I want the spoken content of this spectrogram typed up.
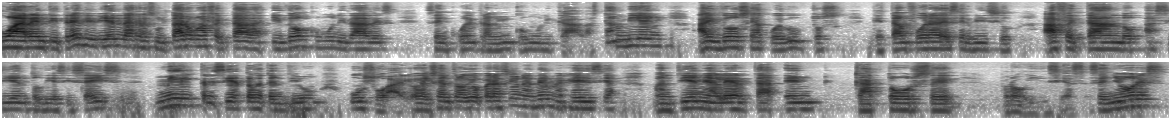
43 viviendas resultaron afectadas y dos comunidades se encuentran incomunicadas. También hay 12 acueductos que están fuera de servicio afectando a 116.371 usuarios. El Centro de Operaciones de Emergencia mantiene alerta en 14 provincias. Señores,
